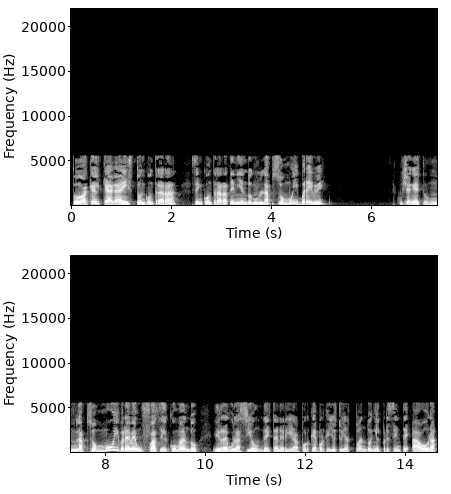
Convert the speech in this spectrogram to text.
Todo aquel que haga esto encontrará, se encontrará teniendo en un lapso muy breve, escuchen esto, un lapso muy breve un fácil comando y regulación de esta energía. ¿Por qué? Porque yo estoy actuando en el presente ahora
